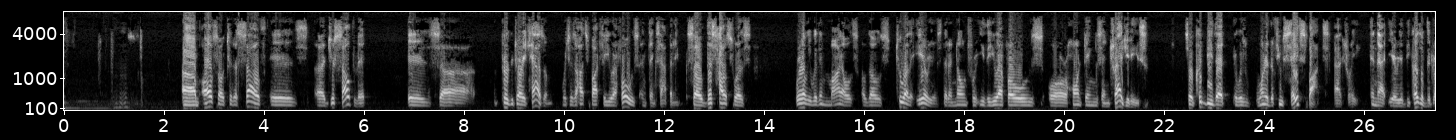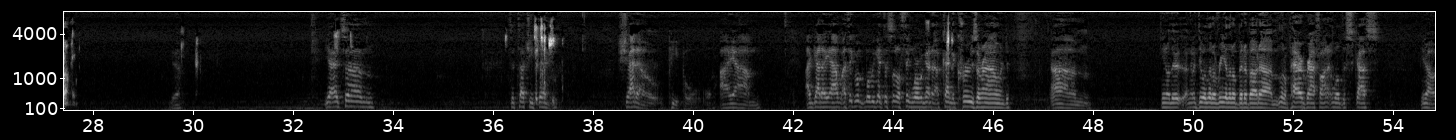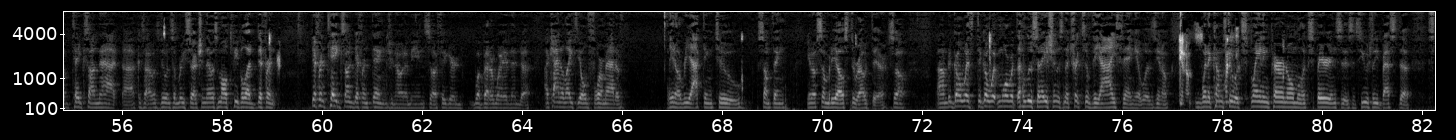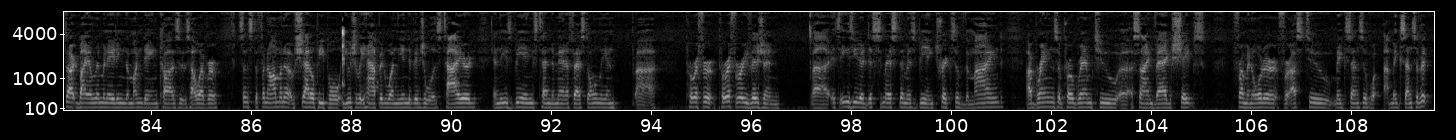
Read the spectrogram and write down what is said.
Um, also, to the south is uh, just south of it is uh, Purgatory Chasm, which is a hot spot for UFOs and things happening. So this house was really within miles of those two other areas that are known for either UFOs or hauntings and tragedies. So it could be that it was one of the few safe spots actually in that area because of the drumming. Yeah. Yeah, it's um, it's a touchy thing. Shadow people. I um, I gotta. Uh, I think when we get this little thing where we're gonna kind of cruise around. Um, you know, there, I'm going to do a little read a little bit about um, a little paragraph on it, and we'll discuss, you know, takes on that because uh, I was doing some research, and there was multiple people had different different takes on different things. You know what I mean? So I figured, what better way than to? I kind of like the old format of, you know, reacting to something, you know, somebody else threw out there. So um, to go with to go with more with the hallucinations and the tricks of the eye thing, it was you know, you know when it comes to explaining paranormal experiences, it's usually best to start by eliminating the mundane causes. However, since the phenomena of shadow people usually happen when the individual is tired, and these beings tend to manifest only in uh, peripher- periphery vision, uh, it's easy to dismiss them as being tricks of the mind our brains are programmed to uh, assign vague shapes from in order for us to make sense of what uh, make sense of it.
